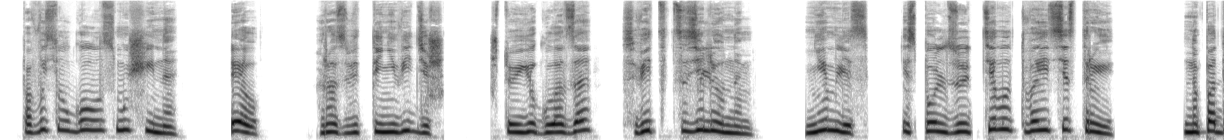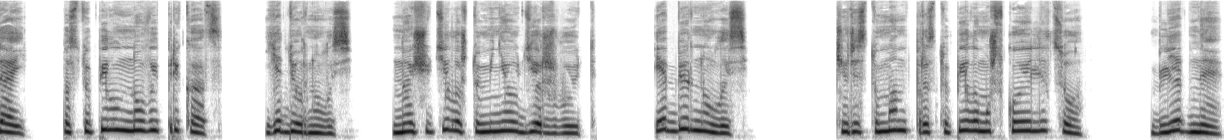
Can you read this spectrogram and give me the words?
— повысил голос мужчина. «Эл, разве ты не видишь, что ее глаза светятся зеленым? Немлис использует тело твоей сестры. Нападай!» Поступил новый приказ. Я дернулась но ощутила, что меня удерживают, и обернулась. Через туман проступило мужское лицо, бледное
